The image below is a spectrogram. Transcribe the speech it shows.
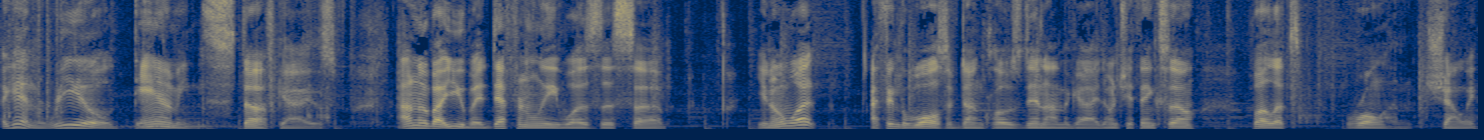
Again, real damning stuff, guys. I don't know about you, but it definitely was this, uh, you know what? I think the walls have done closed in on the guy, don't you think so? Well, let's roll on, shall we?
